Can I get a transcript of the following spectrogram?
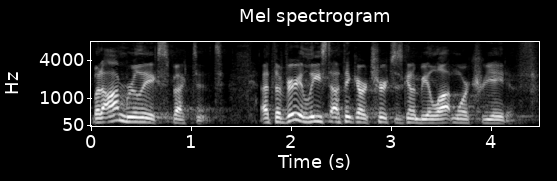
But I'm really expectant. At the very least, I think our church is going to be a lot more creative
